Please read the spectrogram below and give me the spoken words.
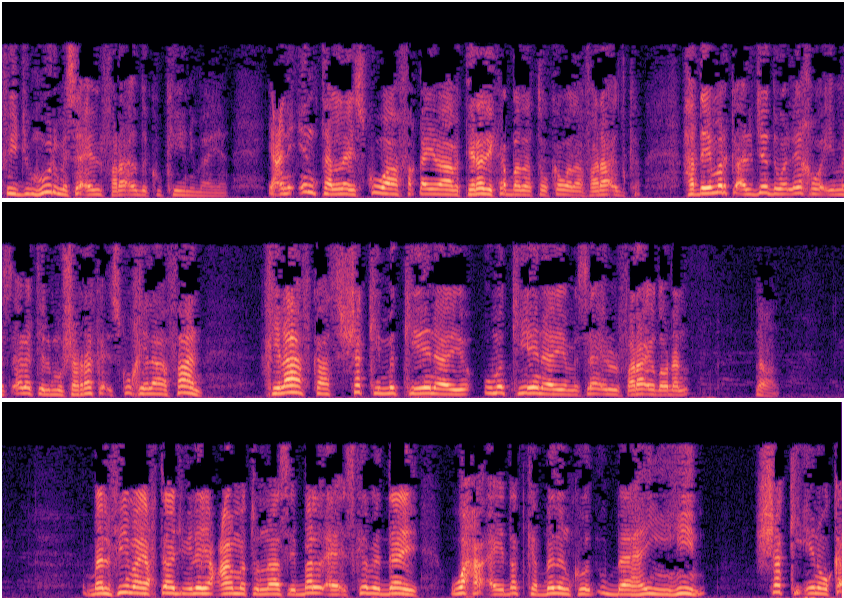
fii jumhuuri masaa'il faraa'ida ku keeni maayaan. Yacni inta laysku waafaqay baaba tiradii ka badato ka wada faraa'idka hadday marka aljad waalikhwa iyo mas'alati almusharaka isku khilaafaan khilaafkaas shaki ma keenayo uma keenayo masaa'il alfaraa'id oo dhan. Nacam bal fiima yaxtaaju ileyhi caamatu nnaasi bal ee iska badaayey waxa ay dadka badankood u baahan yihiin shaki inuu ka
